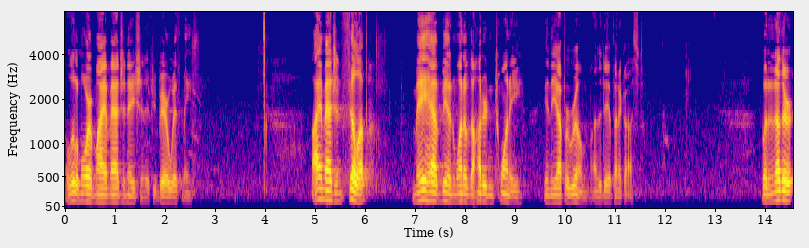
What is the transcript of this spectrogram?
a little more of my imagination, if you bear with me. I imagine Philip may have been one of the 120 in the upper room on the day of Pentecost. But another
